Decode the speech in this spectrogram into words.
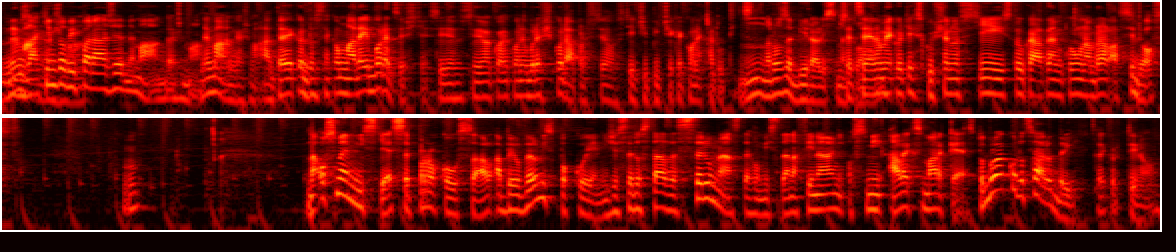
Nemá Zatím angažma. to vypadá, že nemá angažma. Nemá angažma. A to je jako dost jako mladý borec ještě. Si, si jako, jako nebude škoda prostě ho z těch čipíček jako nechat utíct. Mm, rozebírali jsme Přece to. Přece jenom jako těch zkušeností s tou KTM nabral asi dost. Hm? Na osmém místě se prokousal a byl velmi spokojený, že se dostal ze 17. místa na finální osmí Alex Marquez. To bylo jako docela dobrý. To je krutý, no.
